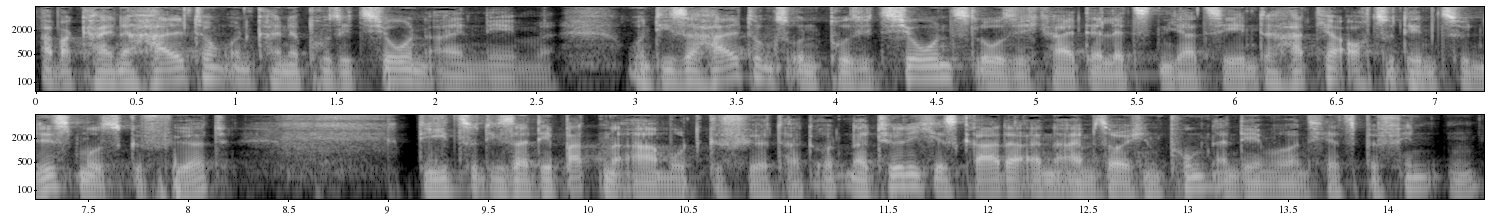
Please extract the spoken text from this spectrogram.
aber keine Haltung und keine Position einnehme. Und diese Haltungs- und Positionslosigkeit der letzten Jahrzehnte hat ja auch zu dem Zynismus geführt, die zu dieser Debattenarmut geführt hat. Und natürlich ist gerade an einem solchen Punkt, an dem wir uns jetzt befinden,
